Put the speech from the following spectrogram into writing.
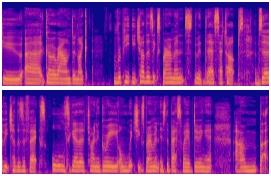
to uh, go around and like repeat each other's experiments with their setups, observe each other's effects, all together try and agree on which experiment is the best way of doing it. Um, but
